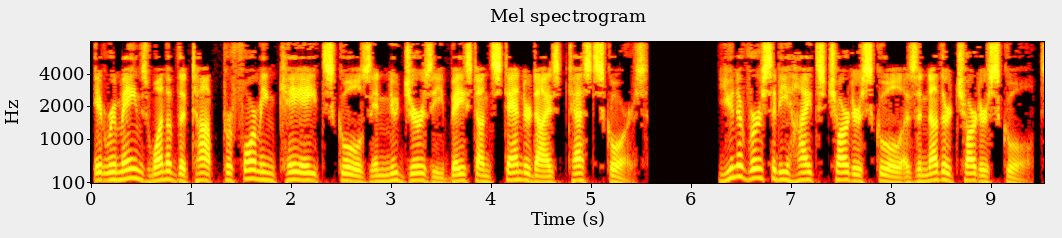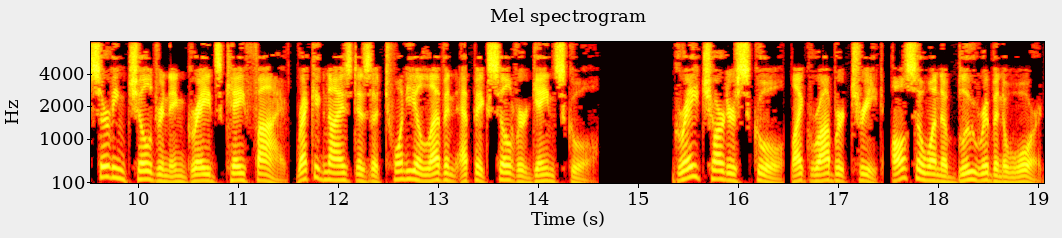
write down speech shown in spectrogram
It remains one of the top-performing K-8 schools in New Jersey based on standardized test scores. University Heights Charter School is another charter school, serving children in grades K-5, recognized as a 2011 EPIC Silver Gain School. Gray Charter School, like Robert Treat, also won a Blue Ribbon Award.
